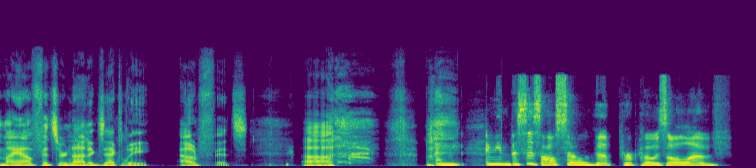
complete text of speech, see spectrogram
my outfits are not exactly outfits. Uh, and I mean, this is also the proposal of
